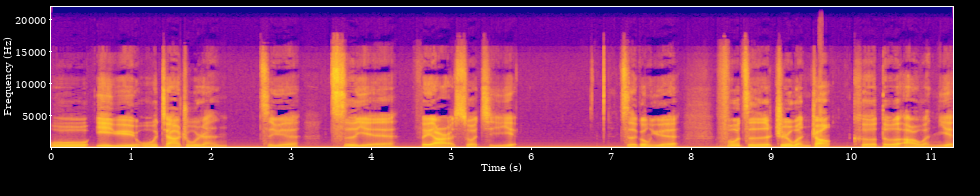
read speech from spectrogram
吾亦欲无家诸人。”子曰：“次也，非尔所及也。”子贡曰：“夫子之文章，可得而闻也；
